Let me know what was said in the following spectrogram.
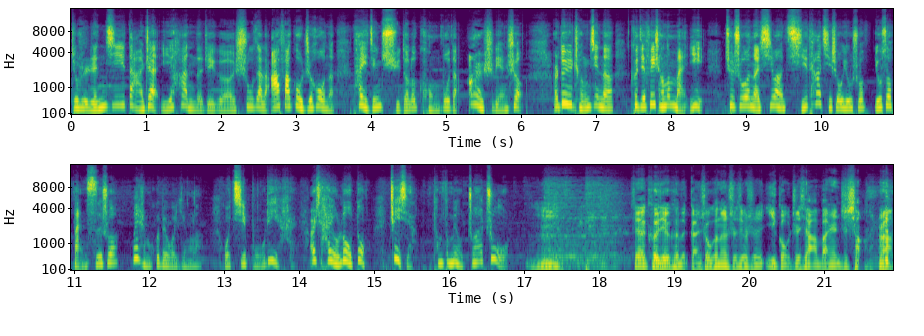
就是人机大战，遗憾的这个输在了 AlphaGo 之后呢，他已经取得了恐怖的二十连胜。而对于成绩呢，柯洁非常的满意，却说呢，希望其他棋手有所有所反思，说为什么会被我赢了？我棋不厉害，而且还有漏洞，这些啊，他们都没有抓住。嗯，现在柯洁可能感受可能是就是一狗之下万人之上，是吧？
